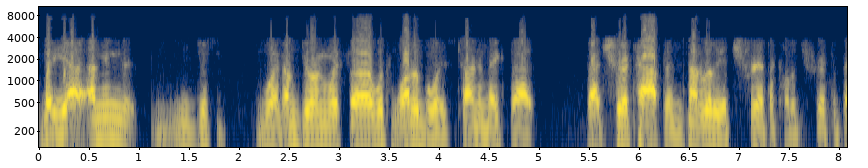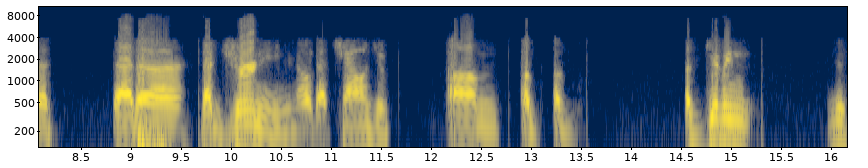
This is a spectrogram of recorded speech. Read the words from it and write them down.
but yeah, I mean, just what I'm doing with uh, with Water Boys, trying to make that that trip happen. It's not really a trip; I call it a trip, but that that uh, that journey, you know, that challenge of um, of, of of giving this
